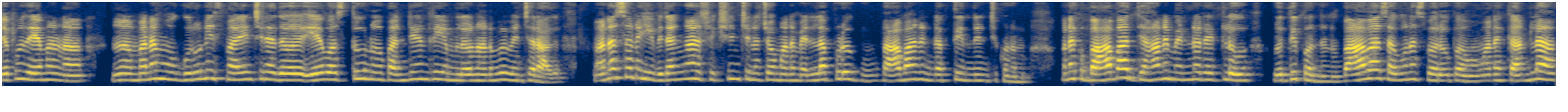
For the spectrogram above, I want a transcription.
చెప్పుదేమన్నా మనము గురువుని స్మరించినదో ఏ వస్తువును పంచేంద్రియంలో అనుభవించరాదు. మనస్సును ఈ విధంగా శిక్షించినచో మనం ఎల్లప్పుడూ బాబాను గర్తించుకునము మనకు బాబా ధ్యానం ఎన్నో రెట్లు వృద్ధి పొందును. బాబా సగుణ స్వరూపము మన కండ్ల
